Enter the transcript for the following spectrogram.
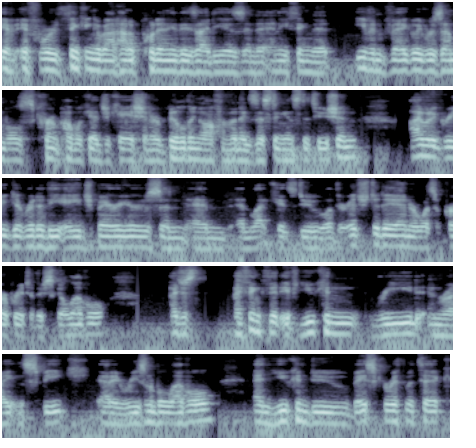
if, if we're thinking about how to put any of these ideas into anything that even vaguely resembles current public education or building off of an existing institution, I would agree get rid of the age barriers and, and, and let kids do what they're interested in or what's appropriate to their skill level. I just I think that if you can read and write and speak at a reasonable level and you can do basic arithmetic,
